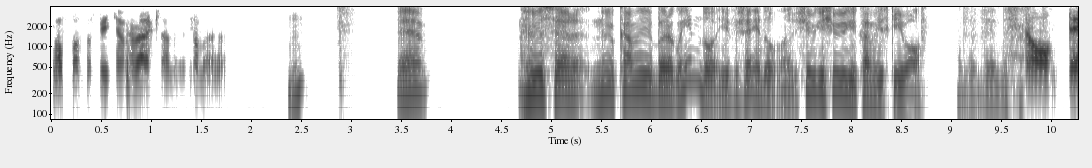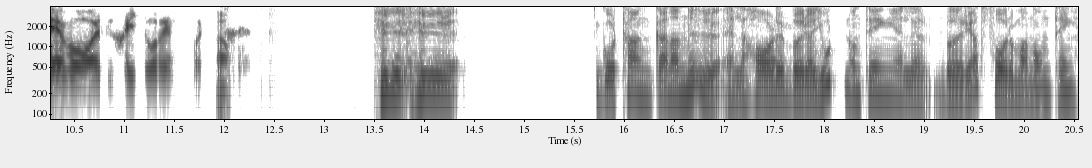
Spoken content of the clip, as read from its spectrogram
hoppas att vi kan förverkliga nu framöver. Eh, hur ser, nu kan vi ju börja gå in då i och för sig då. 2020 kan vi skriva av. Det, det, det. Ja, det var ett skitår rent. Ja. Hur, hur går tankarna nu? Eller har du börjat gjort någonting eller börjat forma någonting?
